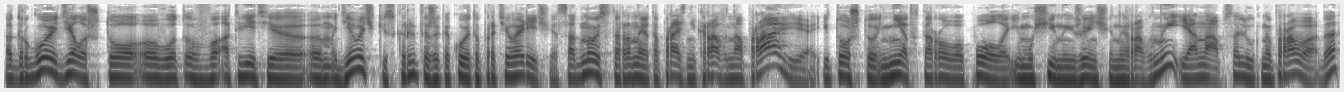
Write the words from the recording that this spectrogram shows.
А другое дело, что э, вот в ответе эм, девочки скрыто же какое-то противоречие. С одной стороны, это праздник равноправия, и то, что нет второго пола, и мужчины, и женщины равны, и она абсолютно права, да,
